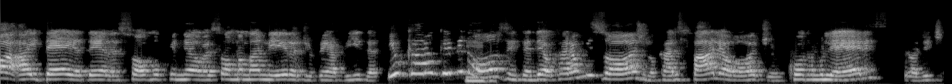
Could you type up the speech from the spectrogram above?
a- a ideia dela, é só uma opinião, é só uma maneira de ver a vida. E o cara é um criminoso, entendeu? O cara é um misógino, o cara espalha ódio contra mulheres. A gente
